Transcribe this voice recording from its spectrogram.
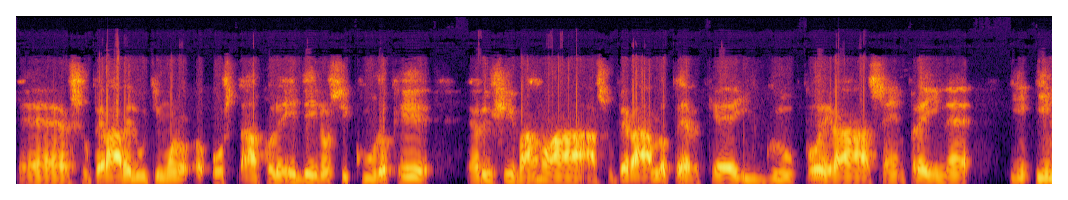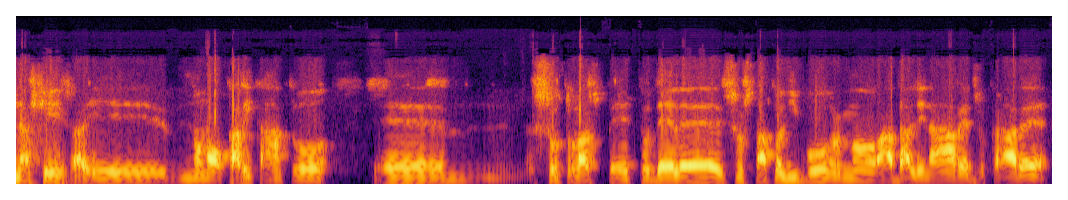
eh, superare l'ultimo ostacolo ed ero sicuro che riuscivamo a, a, superarlo perché il gruppo era sempre in, in, in ascesa e non ho caricato eh, sotto l'aspetto del sono stato a Livorno ad allenare, a giocare,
